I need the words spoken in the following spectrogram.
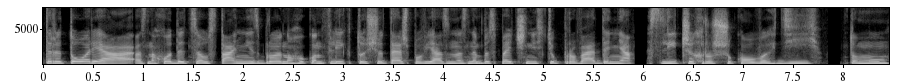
Територія знаходиться у стані збройного конфлікту, що теж пов'язано з небезпечністю проведення слідчих розшукових дій. Тому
